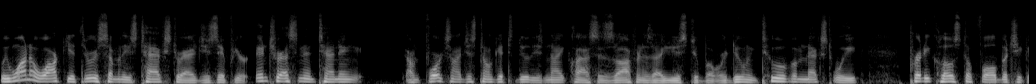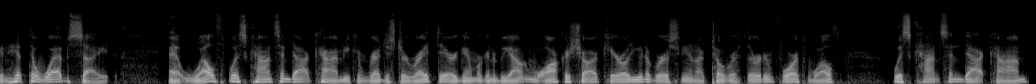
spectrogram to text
we want to walk you through some of these tax strategies. If you're interested in attending, unfortunately, I just don't get to do these night classes as often as I used to, but we're doing two of them next week, pretty close to full. But you can hit the website at wealthwisconsin.com. You can register right there. Again, we're going to be out in Waukesha, Carroll University on October 3rd and 4th, wealthwisconsin.com.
